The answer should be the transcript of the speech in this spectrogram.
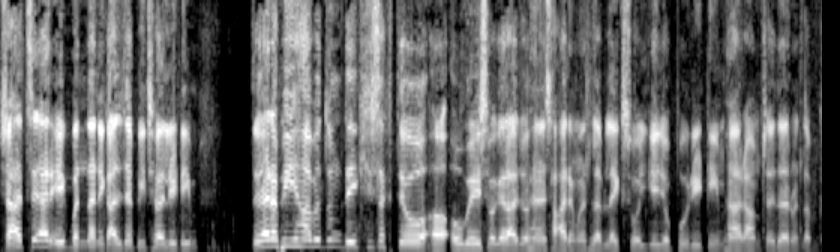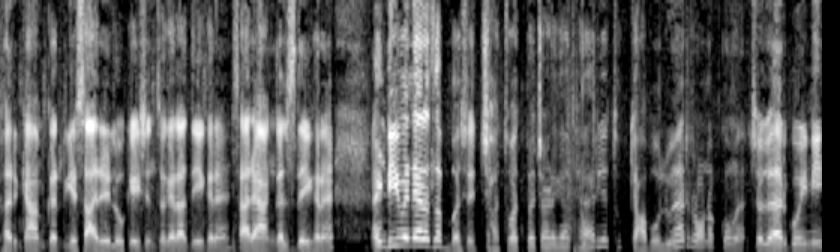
शायद से यार एक बंदा निकाल जाए पीछे वाली टीम तो यार अभी यहाँ पे तुम देख ही सकते हो ओवेस वगैरह जो है सारे मतलब लाइक सोल की जो पूरी टीम है आराम से इधर मतलब घर कैंप कर रही है सारे लोकेशंस वगैरह देख रहे हैं सारे एंगल्स देख रहे हैं। एंड इवन यार मतलब बस छत वत पे चढ़ गया था यार ये तो क्या बोलूँ यार रौनक को मैं। चलो यार कोई नहीं।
